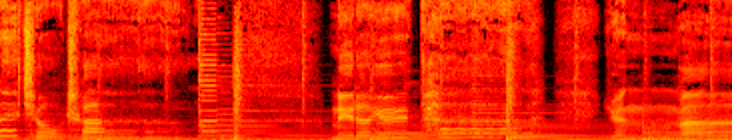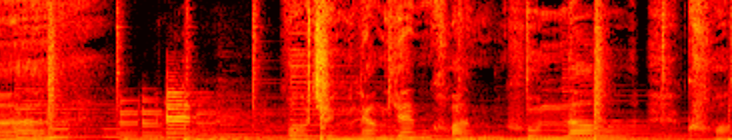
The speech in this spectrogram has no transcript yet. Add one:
力纠缠。你的预判圆满，我尽量延缓胡闹狂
